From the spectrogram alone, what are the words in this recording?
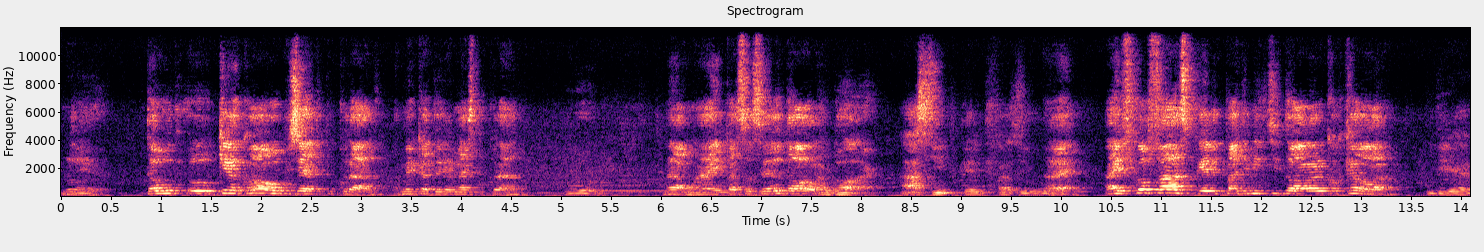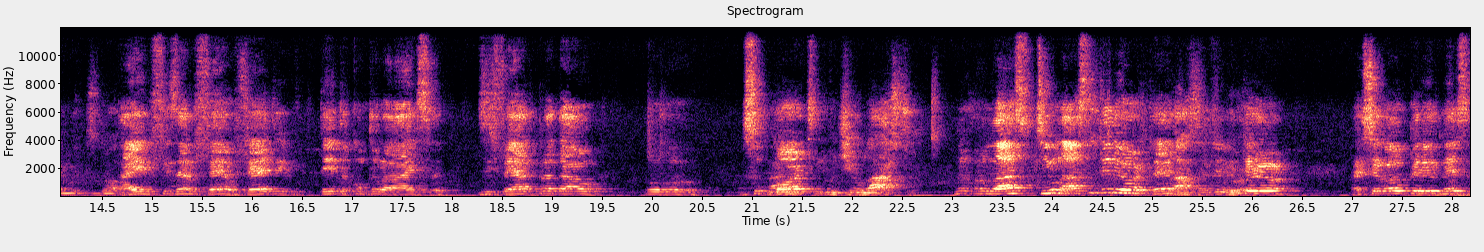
No- então, o, que, qual o objeto procurado? A mercadoria mais procurada? O ouro. Não, aí passou a ser o É dólar. o dólar. Ah, sim, porque ele que fazia o. É. Aí ficou fácil, porque ele pode emitir dólar a qualquer hora. Podia muitos dólares. Aí eles fizeram FED, o FED tenta controlar esse desenfreado para dar o, o- o suporte. Não, não tinha o lastro? No, o laço, tinha o laço anterior, até. Laço anterior. anterior. Aí chegou o período nesse,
